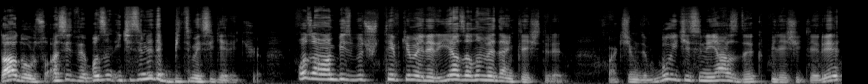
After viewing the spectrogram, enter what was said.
Daha doğrusu asit ve bazın ikisini de bitmesi gerekiyor. O zaman biz bu tepkimeleri yazalım ve denkleştirelim. Bak şimdi bu ikisini yazdık bileşikleri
